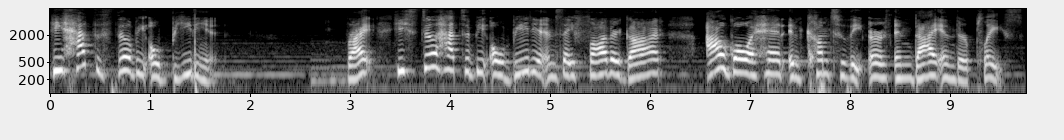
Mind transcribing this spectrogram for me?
he had to still be obedient. Right? He still had to be obedient and say, Father God, I'll go ahead and come to the earth and die in their place.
